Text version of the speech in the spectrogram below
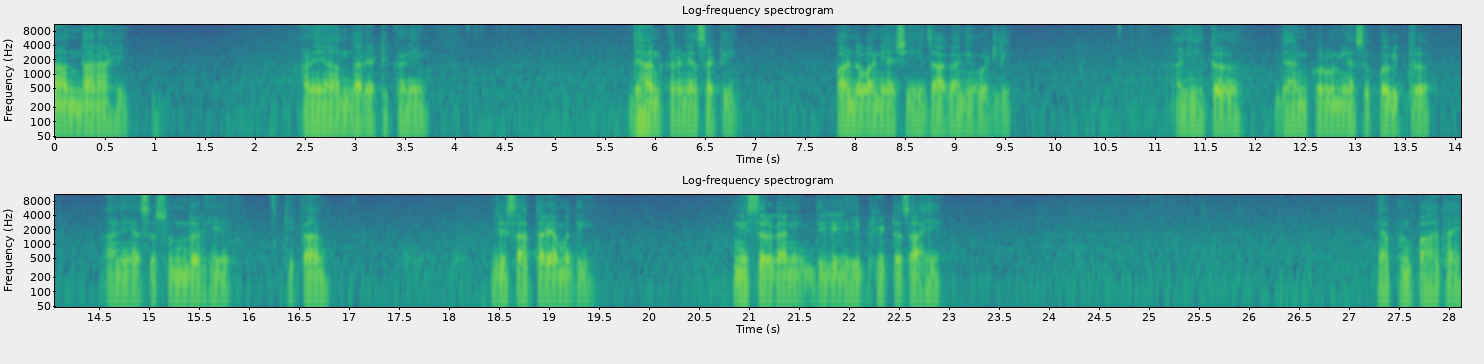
अंधार आहे. आणि या अंधाऱ्या ठिकाणी ध्यान करण्यासाठी पांडवांनी अशी ही जागा निवडली. आणि इथं ध्यान करून असं पवित्र आणि असं सुंदर हे ठिकाण जे साताऱ्यामध्ये निसर्गाने दिलेली ही भेटच आहे हे आपण पाहत आहे.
